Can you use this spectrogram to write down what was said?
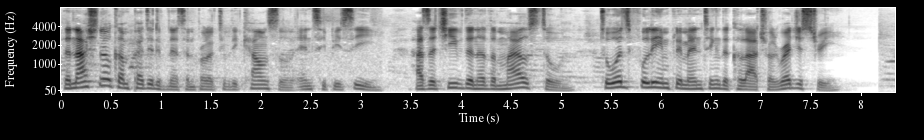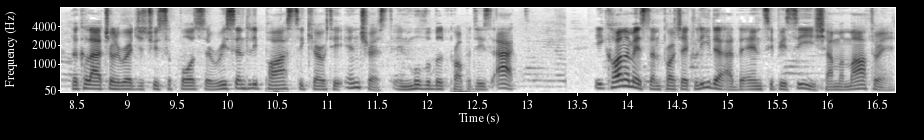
The National Competitiveness and Productivity Council, NCPC, has achieved another milestone towards fully implementing the collateral registry. The collateral registry supports the recently passed Security Interest in Movable Properties Act. Economist and project leader at the NCPC, Shama Mathre,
